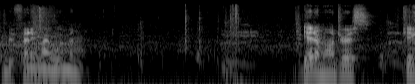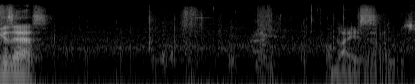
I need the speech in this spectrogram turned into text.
I'm defending my women. Get him, Huntress. Kick his ass. Nice. That dude just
